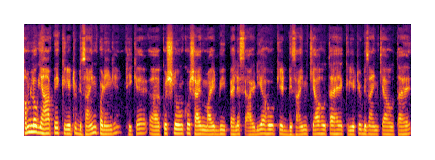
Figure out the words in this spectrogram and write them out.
हम लोग यहाँ पे क्रिएटिव डिज़ाइन पढ़ेंगे ठीक है? आ, कुछ लोगों को शायद माइट भी पहले से आइडिया हो कि डिज़ाइन क्या होता है क्रिएटिव डिज़ाइन क्या होता है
